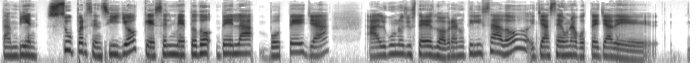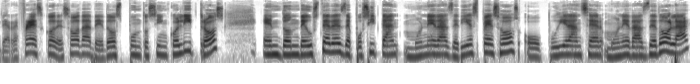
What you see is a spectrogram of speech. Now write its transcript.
también súper sencillo, que es el método de la botella. Algunos de ustedes lo habrán utilizado, ya sea una botella de de refresco, de soda de 2.5 litros, en donde ustedes depositan monedas de 10 pesos o pudieran ser monedas de dólar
